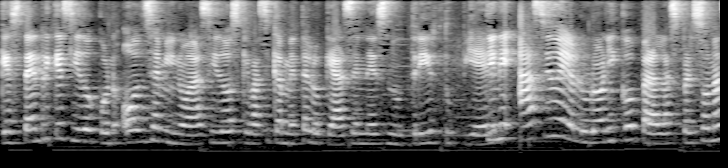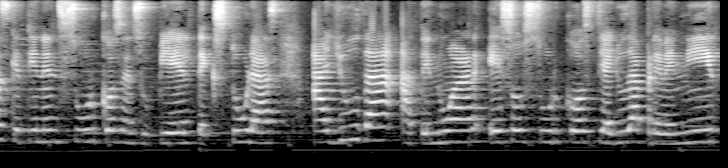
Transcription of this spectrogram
que está enriquecido con 11 aminoácidos que básicamente lo que hacen es nutrir tu piel. Tiene ácido hialurónico para las personas que tienen surcos en su piel, texturas, ayuda a atenuar esos surcos, te ayuda a prevenir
